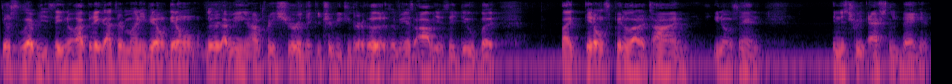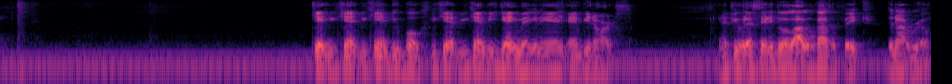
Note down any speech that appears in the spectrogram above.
They're celebrities. They, you know, after they got their money, they don't. They don't. They're. I mean, I'm pretty sure they contribute to their hoods. I mean, it's obvious they do, but like they don't spend a lot of time. You know what I'm saying? In the street, actually banging. Can't you can't you can't do both. You can't you can't be game making and, and be an artist. And the people that say they do a lot of those guys are fake. They're not real.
